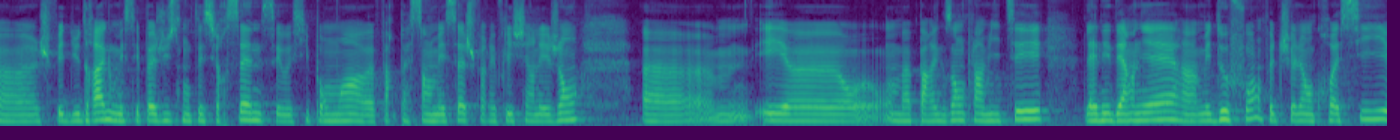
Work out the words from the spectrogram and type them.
je fais du drag, mais c'est pas juste monter sur scène, c'est aussi pour moi faire passer un message, faire réfléchir les gens. Et on m'a par exemple invité l'année dernière, hein, mais deux fois en fait, je suis allée en Croatie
